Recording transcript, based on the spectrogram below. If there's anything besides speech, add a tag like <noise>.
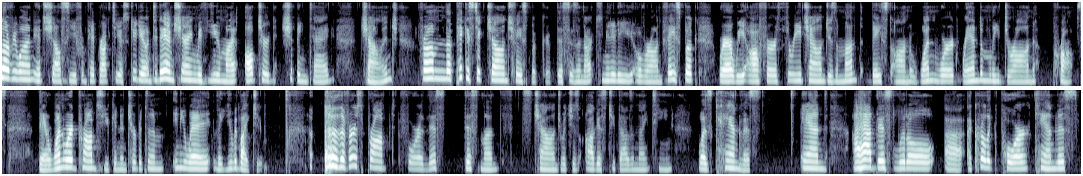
Hello everyone, it's Shel C from Paper Ocotillo Studio and today I'm sharing with you my altered shipping tag challenge from the Pick a Stick Challenge Facebook group. This is an art community over on Facebook where we offer three challenges a month based on one word randomly drawn prompts. They're one word prompts, you can interpret them any way that you would like to. <clears throat> the first prompt for this this month's challenge, which is August 2019, was canvas. And I had this little uh, acrylic pour canvas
